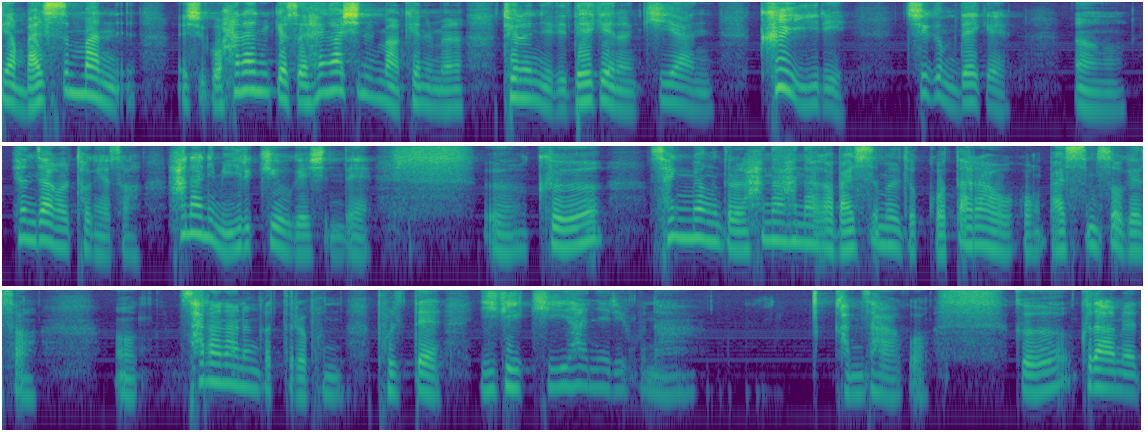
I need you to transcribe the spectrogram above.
그냥 말씀만 시고 하나님께서 행하실 만큼이면 되는 일이 내게는 귀한 그 일이 지금 내게 어, 현장을 통해서 하나님이 일으키고 계신데 어, 그 생명들 하나하나가 말씀을 듣고 따라오고 말씀 속에서 어, 살아나는 것들을 볼 때 이게 귀한 일이구나 감사하고 그 그 다음에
